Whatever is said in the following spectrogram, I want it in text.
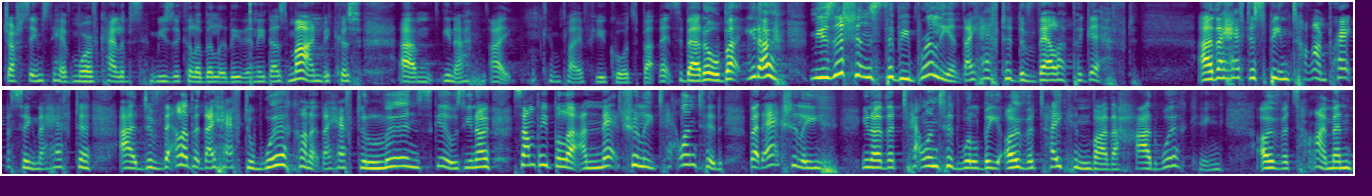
Josh seems to have more of Caleb's musical ability than he does mine because, um, you know, I can play a few chords, but that's about all. But, you know, musicians to be brilliant, they have to develop a gift. Uh, they have to spend time practicing. They have to uh, develop it. They have to work on it. They have to learn skills. You know, some people are naturally talented, but actually, you know, the talented will be overtaken by the hardworking over time. And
